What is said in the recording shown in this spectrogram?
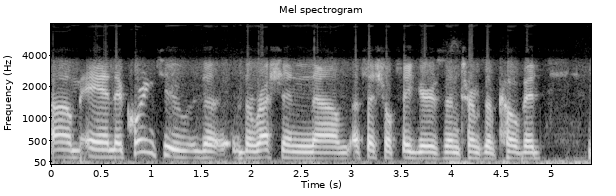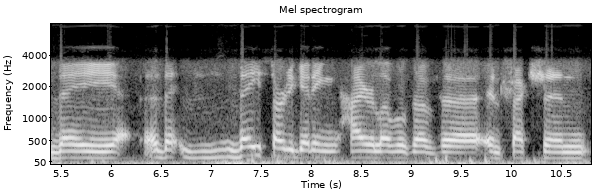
Um, and according to the the Russian um, official figures in terms of COVID, they they, started getting higher levels of uh, infection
